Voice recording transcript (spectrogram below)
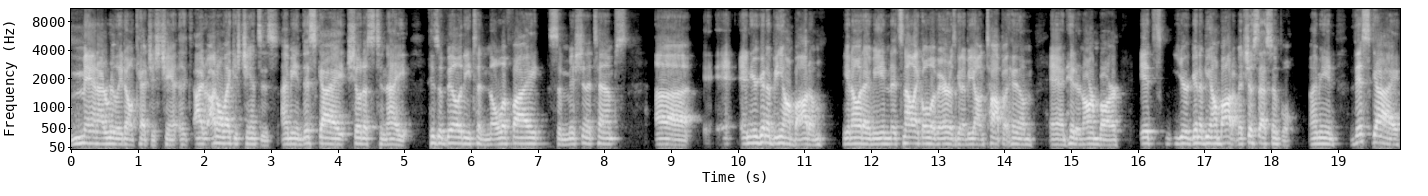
man, I really don't catch his chance. I, I don't like his chances. I mean, this guy showed us tonight his ability to nullify submission attempts, uh, and you're gonna be on bottom. You know what I mean? It's not like Oliveira is gonna be on top of him and hit an armbar. It's you're gonna be on bottom. It's just that simple. I mean, this guy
